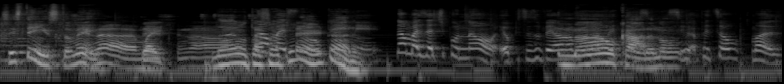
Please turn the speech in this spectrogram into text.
Vocês têm isso também? Não, mas não. Não, não tá certo não, cara. Vini, Não, mas é tipo, não, eu preciso ver uma. Não, uma cara, não. se a petição. Mano,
